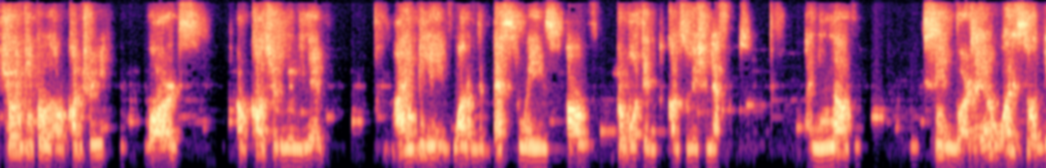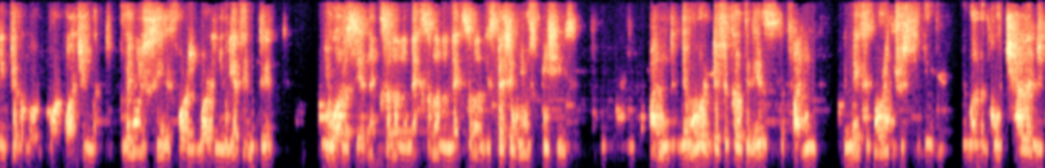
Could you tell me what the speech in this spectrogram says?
Showing people our country, words, our culture, the way we live. I believe one of the best ways of promoting conservation efforts. I love seeing birds. I don't know what is so addictive about bird watching, but when you see the forest bird and you get into it, you want to see an excellent, an excellent, an excellent, especially new species. And the more difficult it is to find, it makes it more interesting. You, want to go challenge it.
